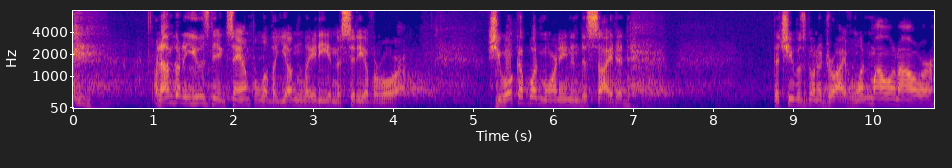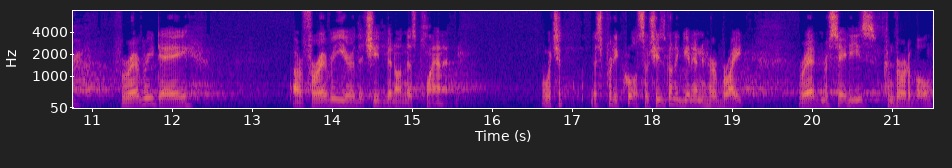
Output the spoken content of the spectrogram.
and I'm going to use the example of a young lady in the city of Aurora. She woke up one morning and decided that she was going to drive one mile an hour for every day or for every year that she'd been on this planet, which was pretty cool. So she's going to get in her bright red Mercedes convertible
